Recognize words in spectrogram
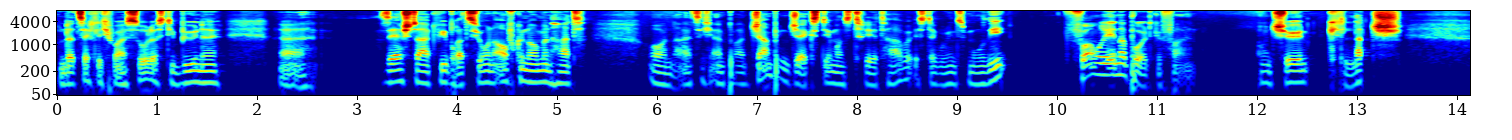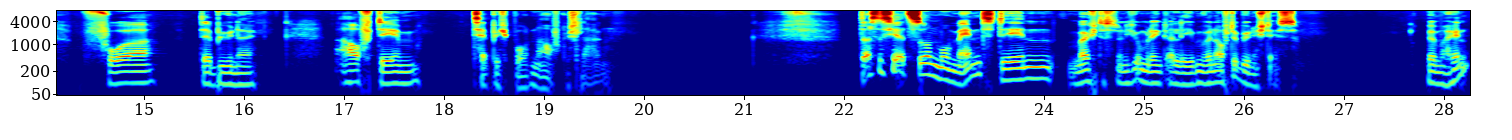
Und tatsächlich war es so, dass die Bühne äh, sehr stark Vibration aufgenommen hat. Und als ich ein paar Jumping Jacks demonstriert habe, ist der Green Smoothie vom Rednerpult gefallen. Und schön klatsch vor der Bühne auf dem Teppichboden aufgeschlagen. Das ist jetzt so ein Moment, den möchtest du nicht unbedingt erleben, wenn du auf der Bühne stehst. Immerhin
